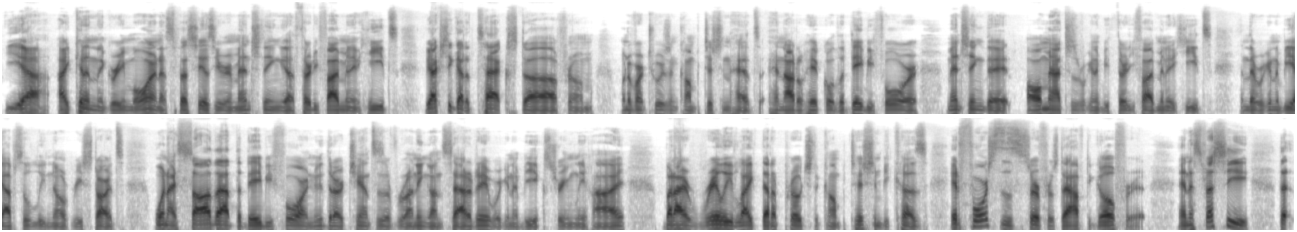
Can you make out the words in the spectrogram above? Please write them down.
Yeah, I couldn't agree more, and especially as you were mentioning uh, 35 minute heats. We actually got a text uh, from one of our tours and competition heads, Renato Hickel, the day before, mentioning that all matches were going to be 35 minute heats and there were going to be absolutely no restarts. When I saw that the day before, I knew that our chances of running on Saturday were going to be extremely high. But I really like that approach to competition because it forces the surfers to have to go for it, and especially that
